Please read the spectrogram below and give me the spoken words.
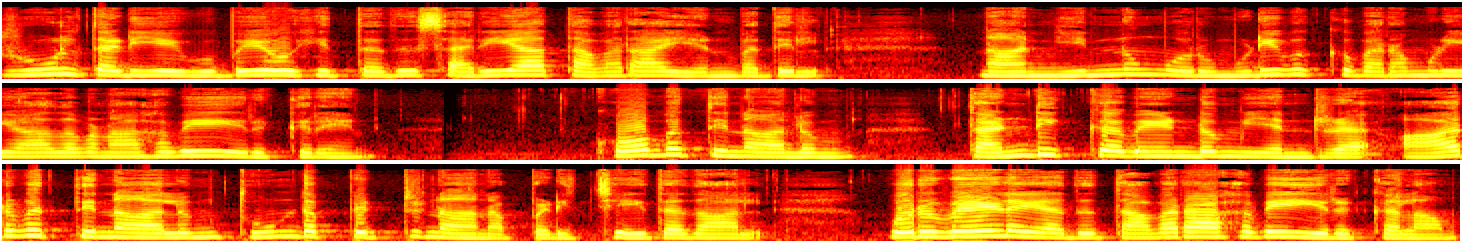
ரூல் தடியை உபயோகித்தது சரியா தவறா என்பதில் நான் இன்னும் ஒரு முடிவுக்கு வர முடியாதவனாகவே இருக்கிறேன். கோபத்தினாலும் தண்டிக்க வேண்டும் என்ற ஆர்வத்தினாலும் தூண்டப்பெற்று நான் அப்படி செய்ததால் ஒருவேளை அது தவறாகவே இருக்கலாம்.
